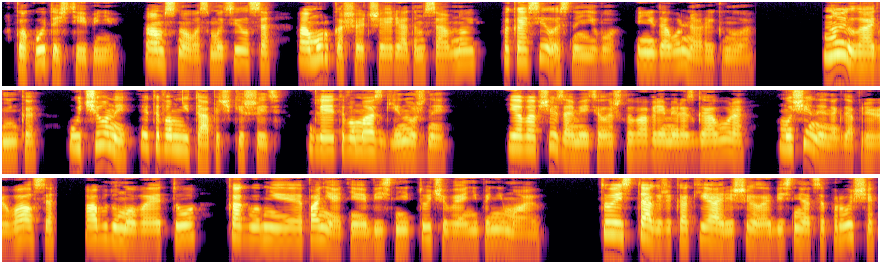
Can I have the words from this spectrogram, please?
«В какой-то степени». Ам снова смутился, а Мурка, шедшая рядом со мной, покосилась на него и недовольно рыкнула. «Ну и ладненько. Ученый – это вам не тапочки шить. Для этого мозги нужны». Я вообще заметила, что во время разговора мужчина иногда прерывался, обдумывая то, как бы мне понятнее объяснить то, чего я не понимаю. То есть так же, как я решила объясняться проще,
